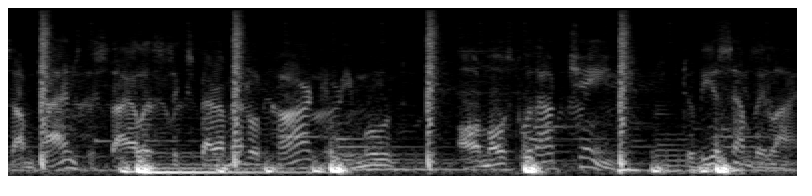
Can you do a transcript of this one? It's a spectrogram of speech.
Sometimes the stylist's experimental car can be moved almost without change to the assembly line.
